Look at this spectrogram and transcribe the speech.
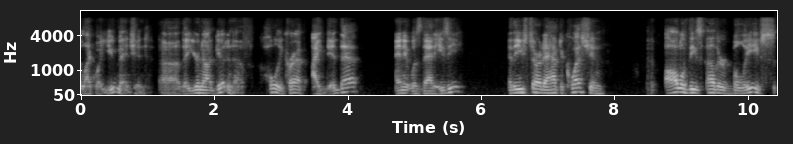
like what you mentioned, uh, that you're not good enough. Holy crap, I did that, and it was that easy. And then you start to have to question all of these other beliefs,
